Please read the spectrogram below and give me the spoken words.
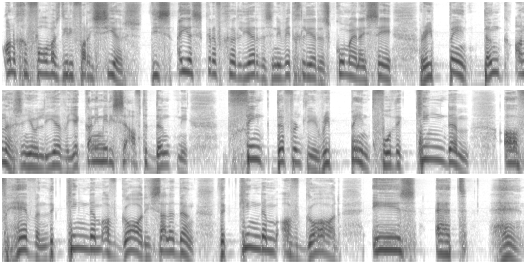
aangeval was deur die fariseërs, die eie skrifgeleerdes en die wetgeleerdes kom en hy sê repent, dink anders in jou lewe. Jy kan nie meer dieselfde dink nie. Think differently, repent for the kingdom of heaven, the kingdom of God, dieselfde ding. The kingdom of God is at hand.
